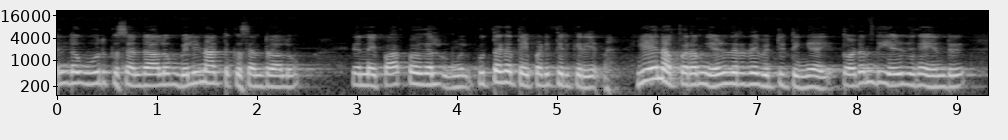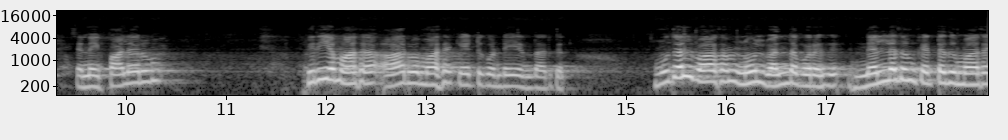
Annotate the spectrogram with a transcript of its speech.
எந்த ஊருக்கு சென்றாலும் வெளிநாட்டுக்கு சென்றாலும் என்னை பார்ப்பவர்கள் உங்கள் புத்தகத்தை படித்திருக்கிறேன். ஏன் அப்புறம் எழுதுறதை விட்டுட்டீங்க? தொடர்ந்து எழுதுங்க என்று என்னை பலரும் பிரியமாக ஆர்வமாக கேட்டுக்கொண்டே இருந்தார்கள். முதல் பாகம் நூல் வந்த பிறகு நல்லதும் கெட்டதுமாக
